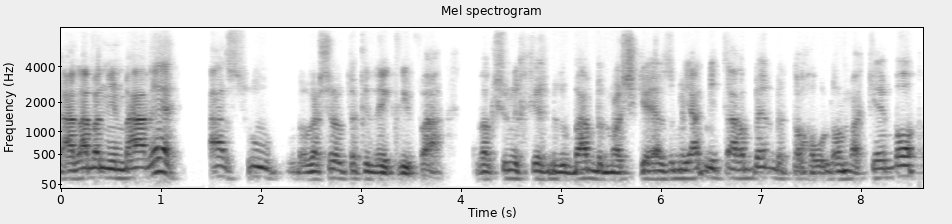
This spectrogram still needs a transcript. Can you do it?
שעליו אני מערה, אז הוא מבשל אותו כדי קליפה. אבל כשמדובר במשקה, אז הוא מיד מתערבב בתוכו, הוא לא מכה בו,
